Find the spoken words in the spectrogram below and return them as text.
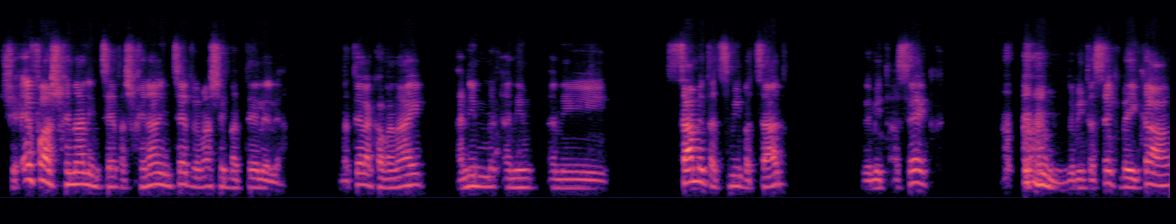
שאיפה השכינה נמצאת? השכינה נמצאת במה שבטל אליה. בטל הכוונה היא, אני, אני, אני שם את עצמי בצד ומתעסק, ומתעסק בעיקר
